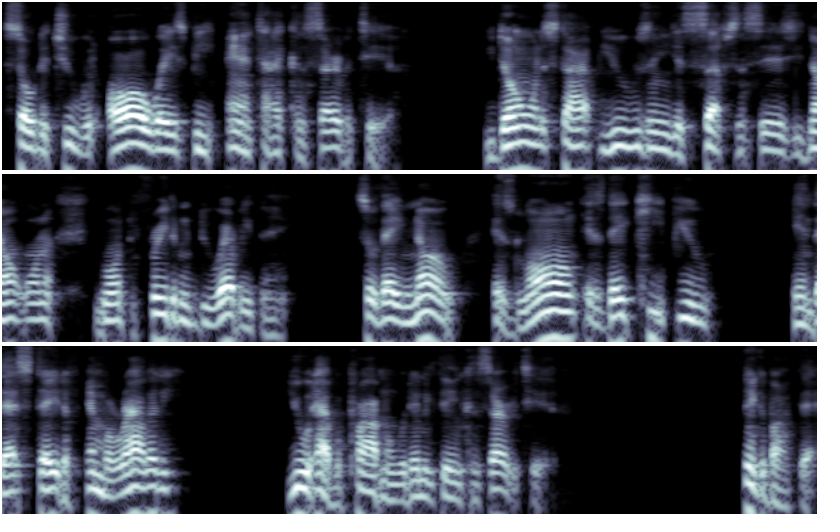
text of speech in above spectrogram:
so that you would always be anti conservative. You don't want to stop using your substances. You don't want to, you want the freedom to do everything. So they know as long as they keep you in that state of immorality, you would have a problem with anything conservative. Think about that.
